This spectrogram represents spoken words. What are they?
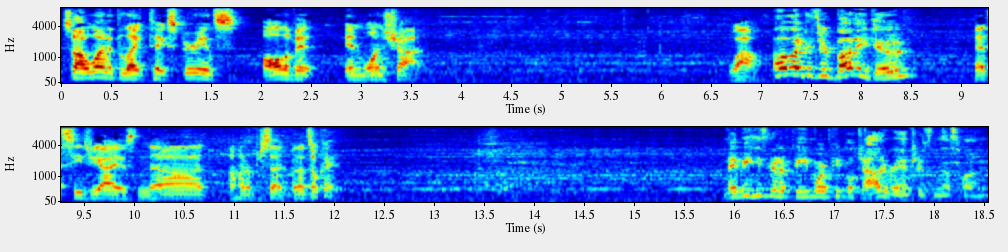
so I wanted to like to experience all of it in one shot. Wow. Oh look, it's your buddy, dude. That CGI is not 100%, but that's okay. Maybe he's gonna feed more people Jolly Ranchers in this one.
